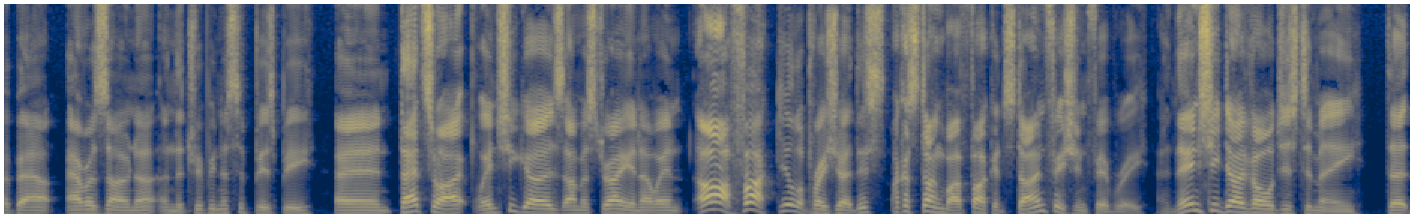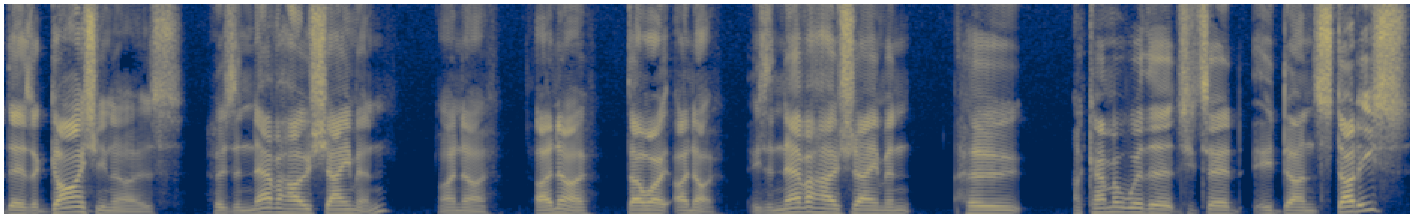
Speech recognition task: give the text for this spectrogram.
about Arizona and the trippiness of Bisbee. And that's right. When she goes, I'm Australian, I went, oh, fuck, you'll appreciate this. I got stung by a fucking stonefish in February. And then she divulges to me that there's a guy she knows who's a Navajo shaman. I know. I know. Don't worry. I know. He's a Navajo shaman who, I can't remember whether she said he'd done studies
